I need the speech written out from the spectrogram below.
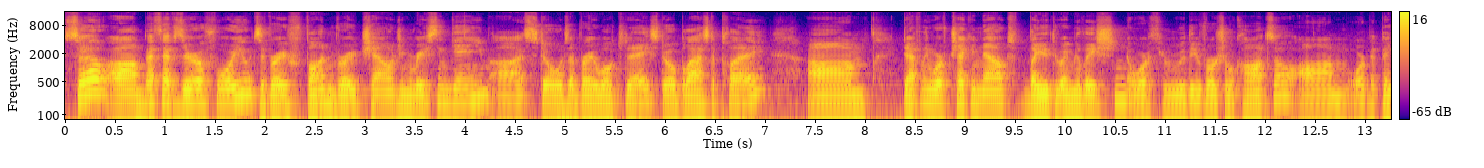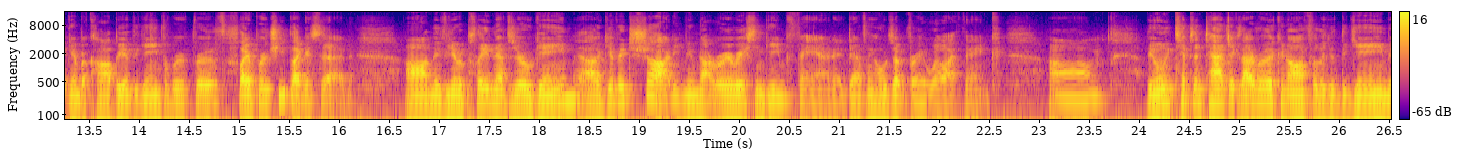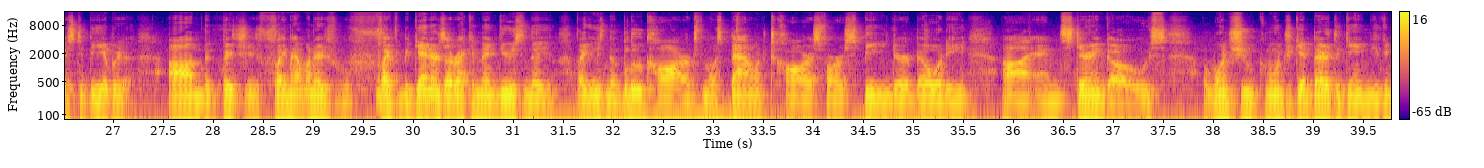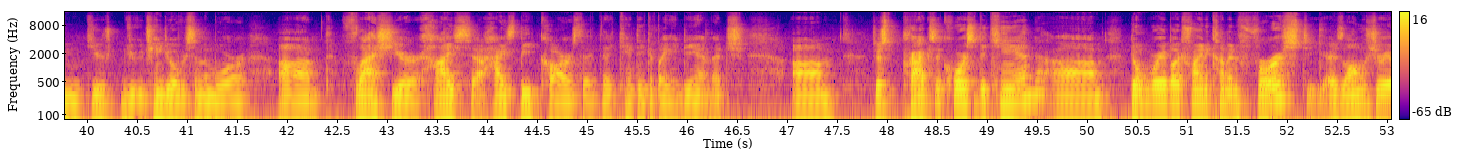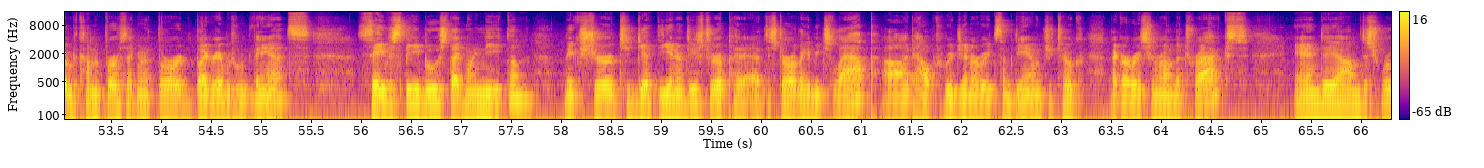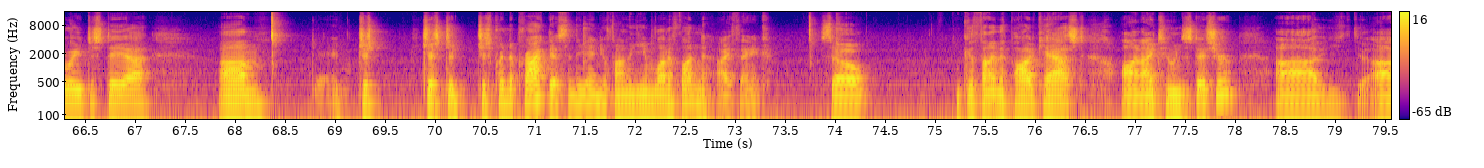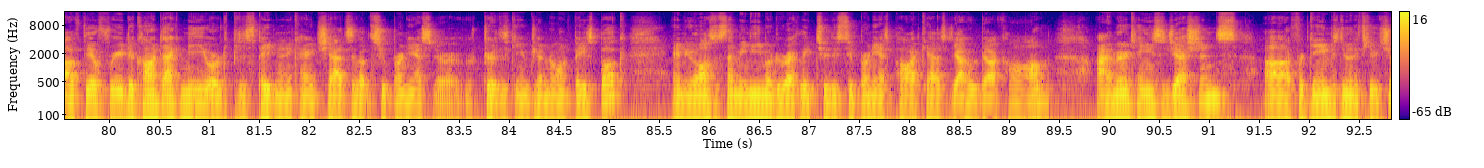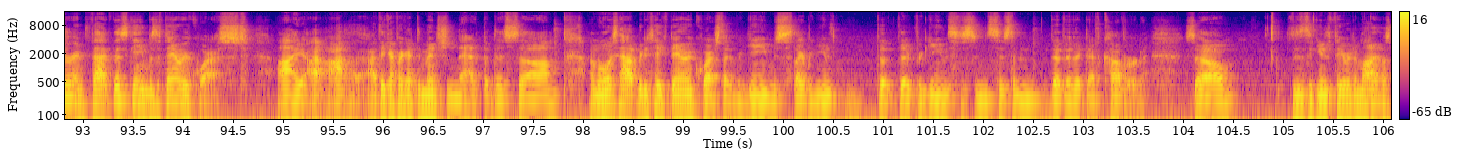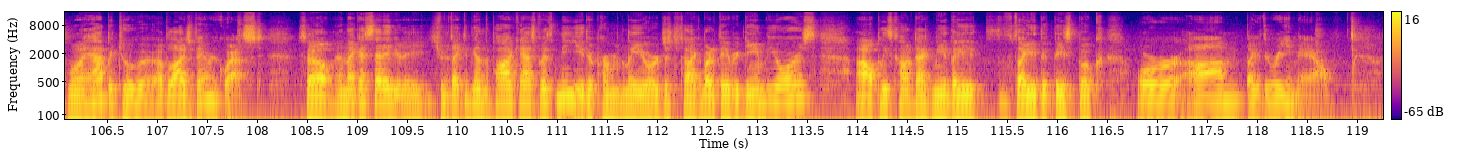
So um, that's F Zero for you. It's a very fun, very challenging racing game. Uh, still holds up very well today. Still a blast to play. Um, definitely worth checking out, either through emulation or through the virtual console, um, or by picking up a copy of the game for, for, for pretty cheap, like I said. Um, if you've never played an F Zero game, uh, give it a shot. If you're not really a racing game fan, it definitely holds up very well, I think. Um, the only tips and tactics I really can offer like the game is to be able to um, the, like might want to like for beginners, I recommend using the like using the blue car. It's the most balanced car as far as speed, and durability, uh, and steering goes. Once you once you get better at the game, you can you, you can change over to some of the more um, flashier high high speed cars that, that can't take up any damage. Um, just practice a course if you can. Um, don't worry about trying to come in first. As long as you're able to come in first, second, or third, like you're able to advance. Save a speed boost like when you need them. Make sure to get the energy strip at the start like of each lap uh, to help to regenerate some damage you took, like while racing around the tracks. And um, just really just a uh, um, just just to just put into practice in the end, you'll find the game a lot of fun. I think. So you can find the podcast on iTunes, Stitcher. Uh, uh, feel free to contact me or to participate in any kind of chats about the Super NES or, or this game in general on Facebook. And you can also send me an email directly to the Super NES Podcast yahoo.com. I'm entertaining suggestions uh, for games do in the future. In fact, this game was a fan request. I, I, I think I forgot to mention that, but this um, I'm always happy to take fan requests like for games like for games that, for games system system that they like to have covered. So since the game's favorite of mine, I was more than happy to oblige a fan request. So, and like I said, if if you'd like to be on the podcast with me, either permanently or just to talk about a favorite game of yours, uh, please contact me like, like either Facebook or um, like through email.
